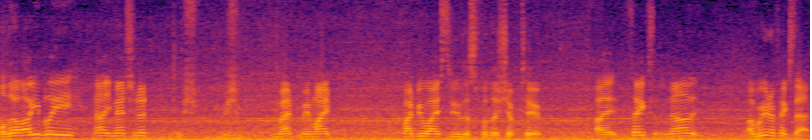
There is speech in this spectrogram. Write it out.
Although arguably, now you mention it, we, sh- we, sh- we might we might might be wise to do this for the ship too. I thanks. Now that uh, we're gonna fix that.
